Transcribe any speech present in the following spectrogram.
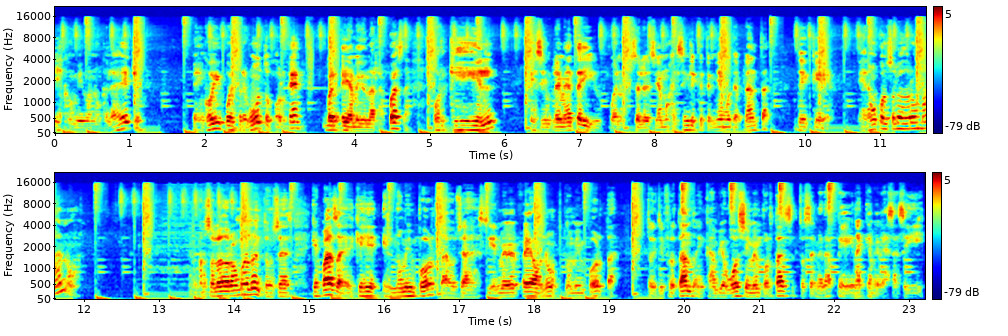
y conmigo nunca las ha hecho? Vengo y pues pregunto, ¿por qué? Bueno, ella me dio una respuesta. Porque él es simplemente, y bueno, se lo decíamos al siglo que teníamos de planta, de que era un consolador humano. un consolador humano, entonces, ¿qué pasa? Es que él no me importa, o sea, si él me ve feo o no, no me importa. Estoy disfrutando, en cambio vos sí me importas, entonces me da pena que me veas así,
